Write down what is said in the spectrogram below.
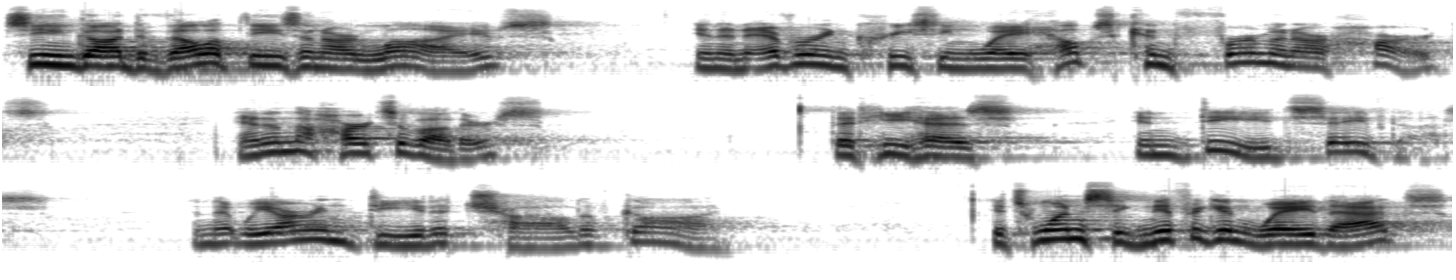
Seeing God develop these in our lives in an ever increasing way helps confirm in our hearts and in the hearts of others that He has indeed saved us and that we are indeed a child of God. It's one significant way that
